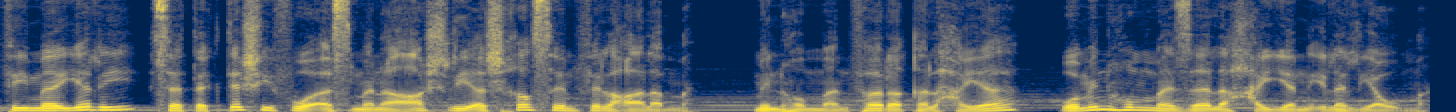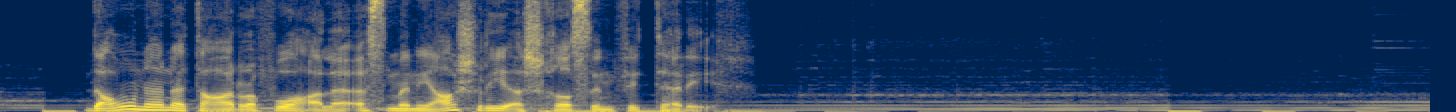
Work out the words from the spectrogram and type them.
فيما يلي ستكتشف أسمن عشر أشخاص في العالم منهم من فارق الحياة ومنهم ما زال حيا إلى اليوم. دعونا نتعرف على أسمن عشر أشخاص في التاريخ.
